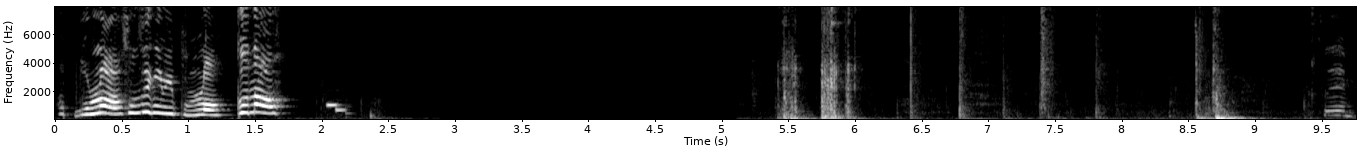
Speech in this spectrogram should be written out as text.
아, 몰라. 선생님이 불러. 끊어. 쌤.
